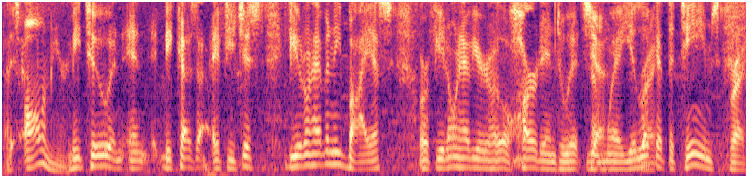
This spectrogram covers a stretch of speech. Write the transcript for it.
That's all I'm hearing. Me too, and, and because if you just if you don't have any bias or if you don't have your little heart into it some Yeah, way, you look right. at the teams. Right.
